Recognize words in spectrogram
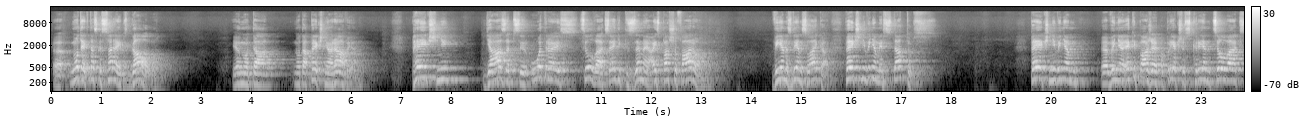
Eh, notiek tas, ka sareibst galva ja, no, tā, no tā pēkšņā rāviena. Pēkšņi Jāzeps ir otrais cilvēks Eģiptes zemē aiz paša faraona. Vienas dienas laikā. Pēkšņi viņam ir status. Pēkšņi viņam viņa ekipāžai pa priekšu skrien cilvēks,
